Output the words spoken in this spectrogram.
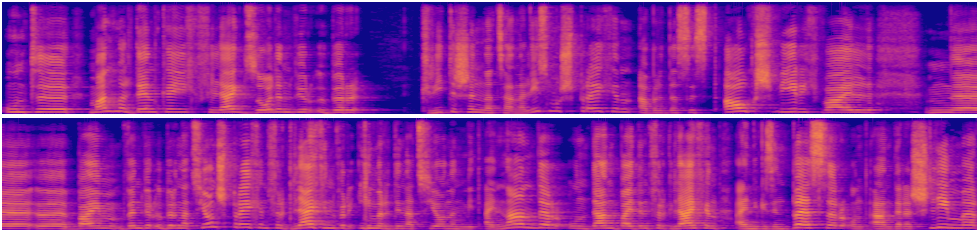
Und manchmal denke ich, vielleicht sollen wir über kritischen Nationalismus sprechen, aber das ist auch schwierig, weil mm, äh, äh, beim, wenn wir über Nation sprechen, vergleichen wir immer die Nationen miteinander und dann bei den Vergleichen, einige sind besser und andere schlimmer.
